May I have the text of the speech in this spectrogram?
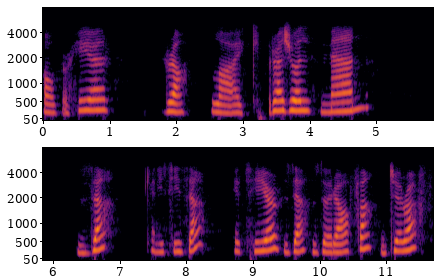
over here, ra, like rajul, man. Za, can you see za? It's here. Za, zarafa, giraffe.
